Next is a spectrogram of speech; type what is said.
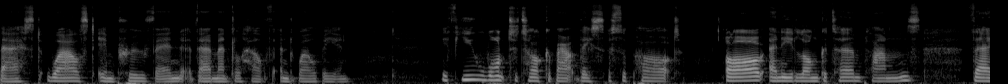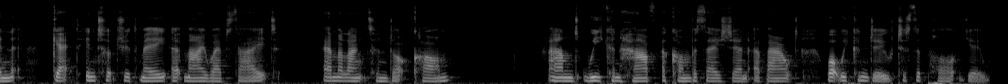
best whilst improving their mental health and well-being. If you want to talk about this support or any longer term plans, then get in touch with me at my website emmalangton.com and we can have a conversation about what we can do to support you.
